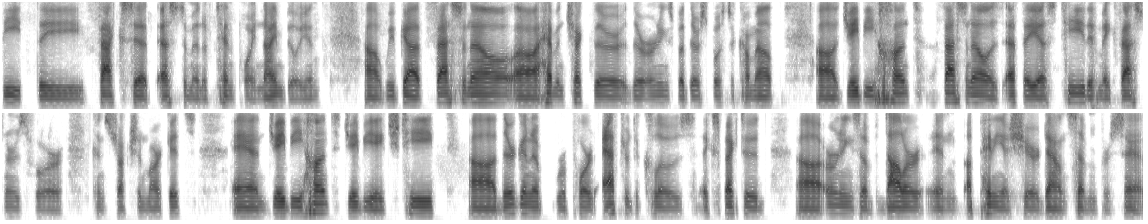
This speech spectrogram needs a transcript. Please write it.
beat the FactSet estimate of 10.9 billion. Uh, we've got Fastenal. I haven't checked their their earnings, but they're supposed to come out. JB Hunt. Fastenal is F-A-S-T. They make fasteners for construction markets. And JB Hunt, JBHT, uh, they're going to report after the close expected uh, earnings of dollar and a penny a share down 7%.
